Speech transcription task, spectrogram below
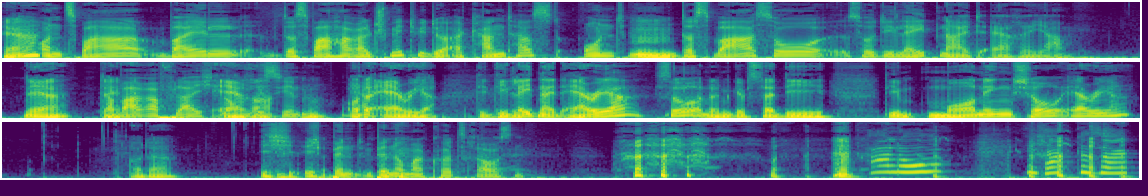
Ja? Und zwar, weil das war Harald Schmidt, wie du erkannt hast. Und Mhm. das war so, so die Late-Night-Ära. ja. Da war er vielleicht noch Ära, ein bisschen. ne? Oder ja, Area. Die, die Late Night Area, so, und dann gibt's da die, die Morning Show Area. Oder? ich, Ja, ich bin, bin noch Okay. mal kurz draußen. Hallo? Ich hab gesagt,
